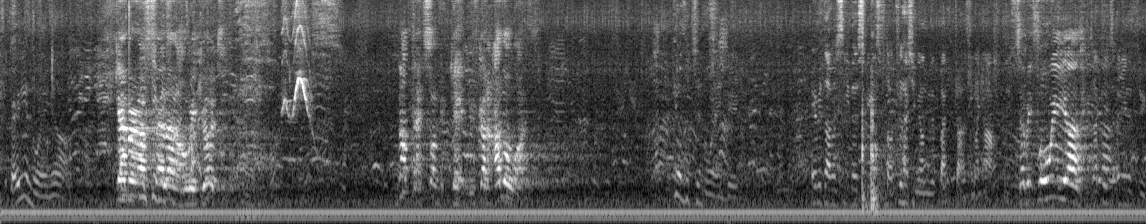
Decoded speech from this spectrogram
It's very annoying, yeah. Camera fella, are we good? Not that song again, we've got other one. God, it's annoying, dude. Every time I see those screens start flashing on the back tracks, I'm like, ah. So before we uh, Luckily, it's only the three.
